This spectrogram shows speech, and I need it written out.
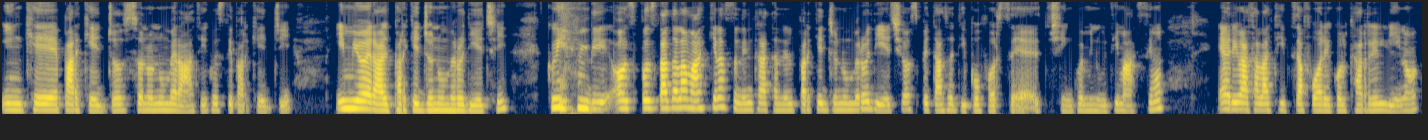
in che parcheggio, sono numerati questi parcheggi. Il mio era il parcheggio numero 10, quindi ho spostato la macchina, sono entrata nel parcheggio numero 10, ho aspettato tipo forse 5 minuti massimo, è arrivata la tizia fuori col carrellino,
